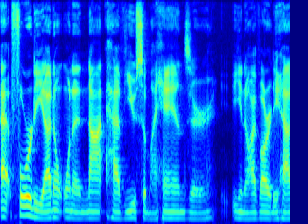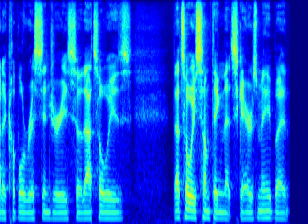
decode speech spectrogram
at 40, I don't want to not have use of my hands, or you know, I've already had a couple wrist injuries, so that's always that's always something that scares me. But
